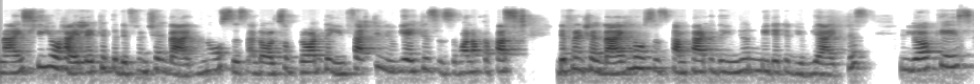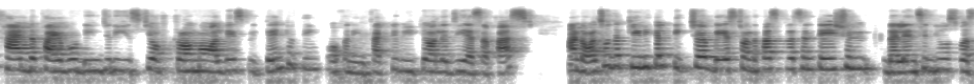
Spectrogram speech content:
Nicely, you highlighted the differential diagnosis and also brought the infective uveitis as one of the first differential diagnosis compared to the immune-mediated uveitis. In your case, had the firewood injury, history of trauma, always we tend to think of an infective etiology as a first. And also the clinical picture based on the first presentation, the lens induced was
